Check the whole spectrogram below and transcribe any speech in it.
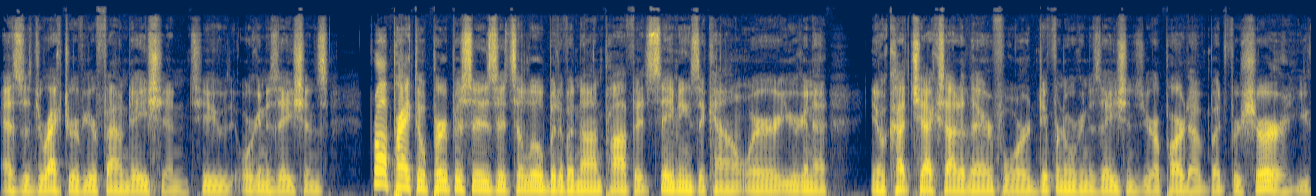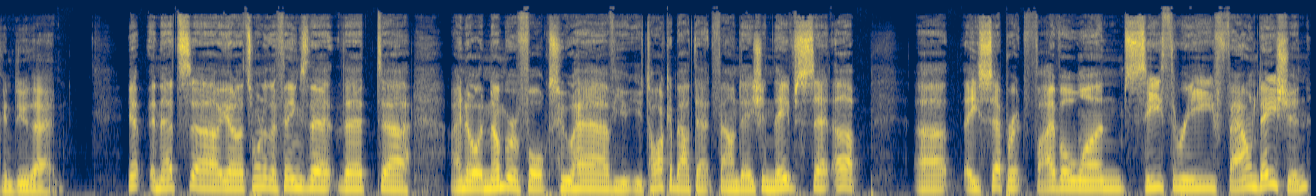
as the director of your foundation to organizations. For all practical purposes, it's a little bit of a nonprofit savings account where you're going to, you know, cut checks out of there for different organizations you're a part of. But for sure, you can do that. Yep, and that's uh, you know that's one of the things that that uh, I know a number of folks who have. You you talk about that foundation. They've set up uh, a separate 501c3 foundation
